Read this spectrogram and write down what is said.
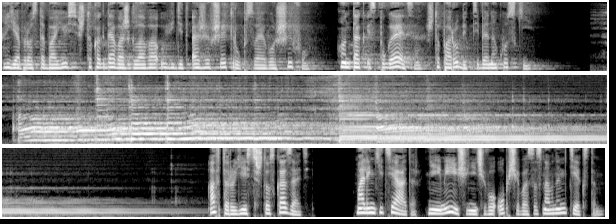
«Я просто боюсь, что когда ваш глава увидит оживший труп своего шифу, он так испугается, что порубит тебя на куски. Автору есть что сказать. Маленький театр, не имеющий ничего общего с основным текстом.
